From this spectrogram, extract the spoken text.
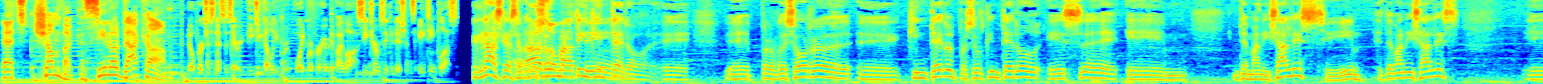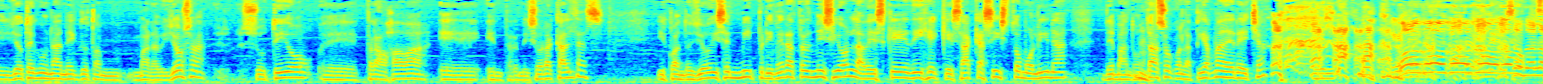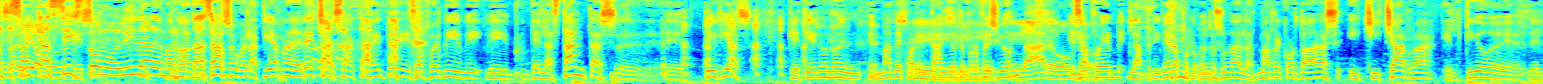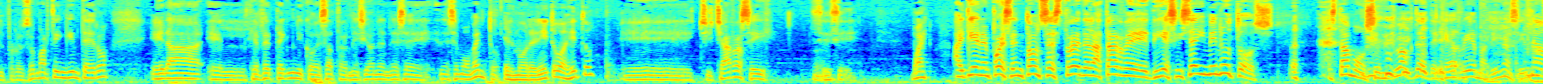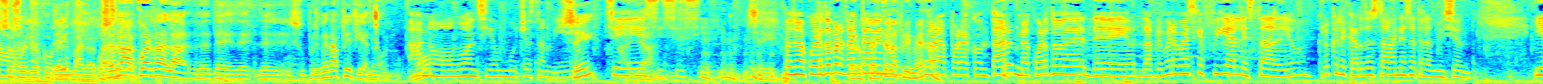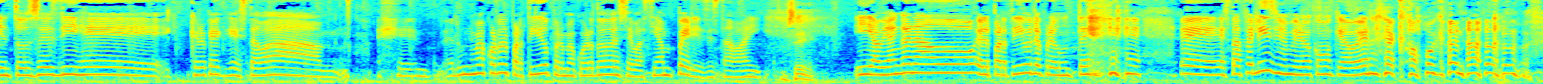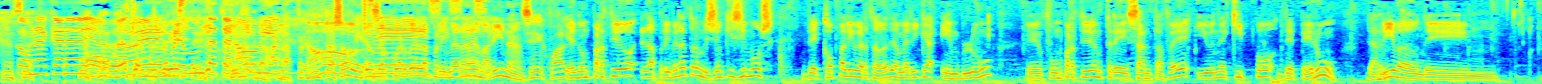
That's chumbacasino.com. No purchase necessary. BGW. Void were prohibited by law. See terms and conditions. 18 plus. Gracias, Abrazo, profesor Martín, Martín. Quintero. Eh, eh, profesor eh, eh, Quintero, el profesor Quintero es eh, eh, de Manizales. Sí. Es de Manizales. Eh, yo tengo una anécdota maravillosa. Su tío eh, trabajaba eh, en Transmisora Caldas. Y cuando yo hice mi primera transmisión, la vez que dije que saca Sisto Molina de manotazo con la pierna derecha. Saca Ese- Molina de manotazo. Manotazo con la pierna derecha, exactamente. Esa fue mi, mi- mi- de las tantas eh, eh, pifias que tiene uno en, en más de 40 Sí, años de profesión. claro, obvio. Esa fue la primera, por lo menos una de las más recordadas. Y Chicharra, el tío de- del profesor Martín Quintero, era el jefe técnico de esa transmisión en ese, en ese momento. ¿El morenito bajito? Eh, Chicharra, sí, sí, sí. Bueno, ahí tienen pues entonces 3 de la tarde, 16 minutos. Estamos en Blog de, ¿de qué ríe Marina? Sí, no, eso suele ocurrir. Manotazo. ¿Usted no acuerda de, la, de, de- de- de su primera pifia? No, no. Ah, no, han sido muchas también. ¿Sí? Sí, Ah, sí, sí, sí. Sí. Pues me acuerdo perfectamente. la primera. Para, para contar, me acuerdo de, de la primera vez que fui al estadio. Creo que Ricardo estaba en esa transmisión. Y entonces dije, creo que, que estaba. Mm, eh, no me acuerdo del partido, pero me acuerdo de Sebastián Pérez, estaba ahí. Sí. Y habían ganado el partido y le pregunté, eh, ¿está feliz? Y me miró como que, a ver, acabo de ganar. Con una cara de, No, a ver, triste. pregunta tan Ah, obvia. preguntas obvias. Yo Sí, me acuerdo de la primera sí, de sí. Marina. Sí, ¿cuál? En un partido, la primera transmisión que hicimos de Copa Libertadores de América en Blue eh, fue un partido entre Santa Fe y un equipo de Perú, de arriba, donde.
